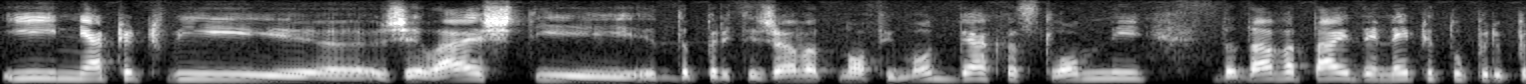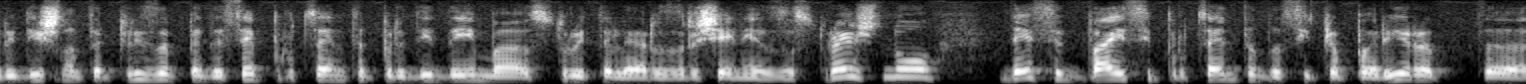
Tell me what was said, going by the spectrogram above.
и някакви е, желаещи да притежават нов имот бяха склонни да дават, айде не като при предишната криза 50% преди да има строителя разрешение за строеж, но 10-20% да си капарират е,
